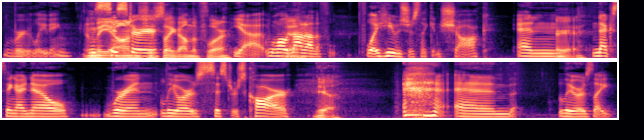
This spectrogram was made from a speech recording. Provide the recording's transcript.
we're leaving. And Leon's just like on the floor. yeah, well, Yeah. not on the fl- floor. He was just like in shock. And Okay. next thing I know, we're in Leor's sister's car Yeah. and Leor's like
